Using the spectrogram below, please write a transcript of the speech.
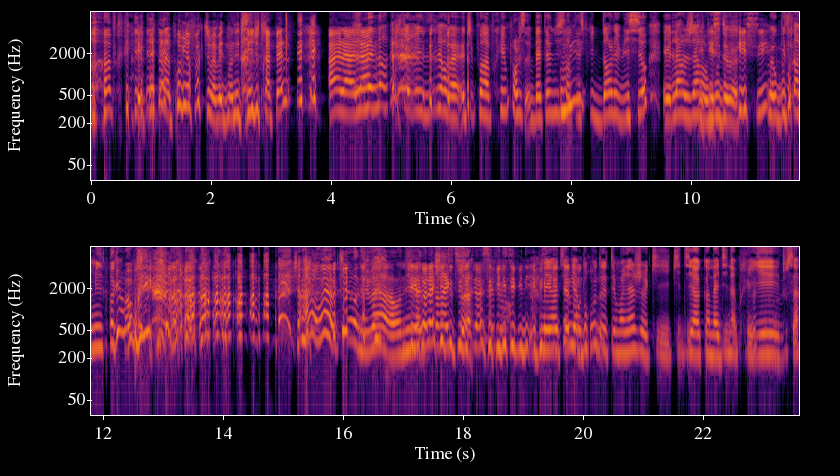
On va prier. Pourtant, la première fois que tu m'avais demandé de prier, tu te rappelles? Ah là là Maintenant, je t'avais dit, on va- tu pourras prier pour le baptême du Oui. Saint-Esprit dans l'émission. Et là, genre, au bout de, stressée. mais au bout de cinq minutes, ok, on va prier. Genre, ah ouais, ok, on y va. On y J'ai va relâché direct. tout de suite. Ah, c'est fini, c'est fini. Et puis, Mais euh, c'était tu sais, il y a beaucoup drôle. de témoignages euh, qui, qui disent ah, quand Nadine a prié et tout ça,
